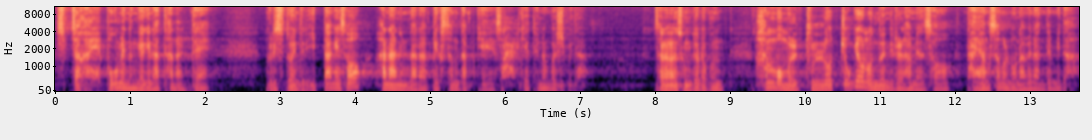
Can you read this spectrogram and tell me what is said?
십자가의 복음의 능력이 나타날 때 그리스도인들이 이 땅에서 하나님 나라 백성답게 살게 되는 것입니다. 사랑하는 성도 여러분, 한 몸을 둘로 쪼개 놓는 일을 하면서 다양성을 논하면 안 됩니다.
